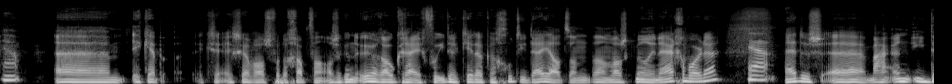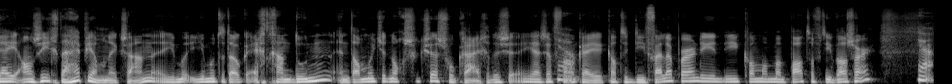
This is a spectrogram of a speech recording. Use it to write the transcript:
Ja. Ehm, ik heb, ik zeg, ik zeg wel eens voor de grap van, als ik een euro kreeg voor iedere keer dat ik een goed idee had, dan, dan was ik miljonair geworden. Ja, Hè, dus, eh, maar een idee aan zich, daar heb je helemaal niks aan. Je, moet- je moet het ook echt gaan doen en dan moet je het nog succesvol krijgen. Dus eh, jij zegt van oké, ik had die developer, die, die kwam op mijn pad of die was er. Ja.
